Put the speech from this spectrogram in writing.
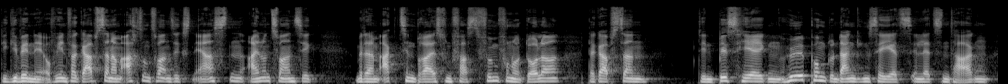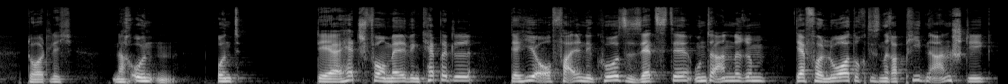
die Gewinne. Auf jeden Fall gab es dann am 28.01.21 mit einem Aktienpreis von fast 500 Dollar, da gab es dann den bisherigen Höhepunkt und dann ging es ja jetzt in den letzten Tagen deutlich nach unten. Und der Hedgefonds Melvin Capital, der hier auf fallende Kurse setzte, unter anderem, der verlor durch diesen rapiden Anstieg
